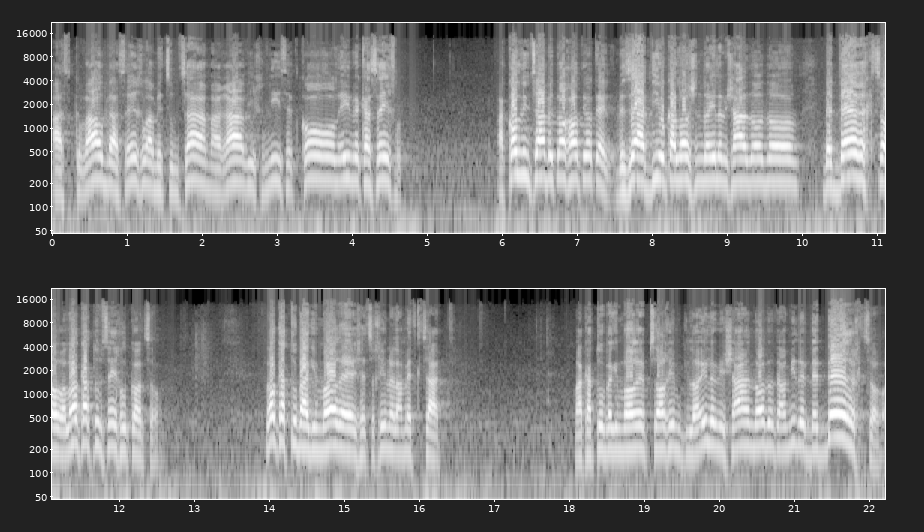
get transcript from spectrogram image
אז כבר בשכל המצומצם הרב הכניס את כל עמק השכל. הכל נמצא בתוך האותיות האלה, וזה הדיוק הלושן לא אילם שעד אודום בדרך קצור, לא כתוב שכל קוצור. לא כתוב בגימורה שצריכים ללמד קצת. מה כתוב בגימורה? פסוחים לא אילם משען אודום תלמידו בדרך קצור.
